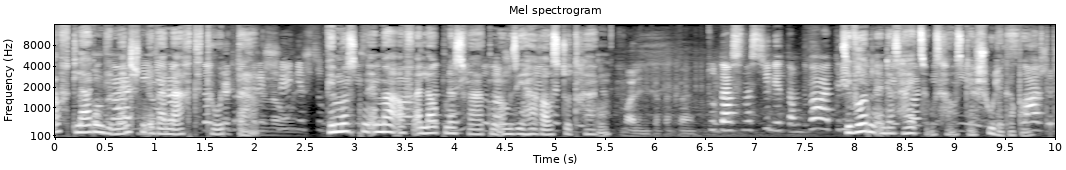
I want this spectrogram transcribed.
Oft lagen die Menschen über Nacht tot da. Wir mussten immer auf Erlaubnis warten, um sie herauszutragen. Sie wurden in das Heizungshaus der Schule gebracht.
